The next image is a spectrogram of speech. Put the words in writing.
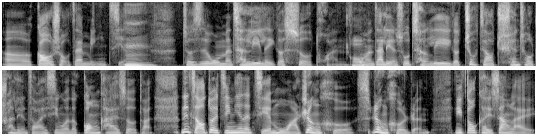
呃，高手在民间，嗯，就是我们成立了一个社团，我们在脸书成立一个就叫全球串联早安新闻的公开社团。你只要对今天的节目啊，任何任何人，你都可以上来。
